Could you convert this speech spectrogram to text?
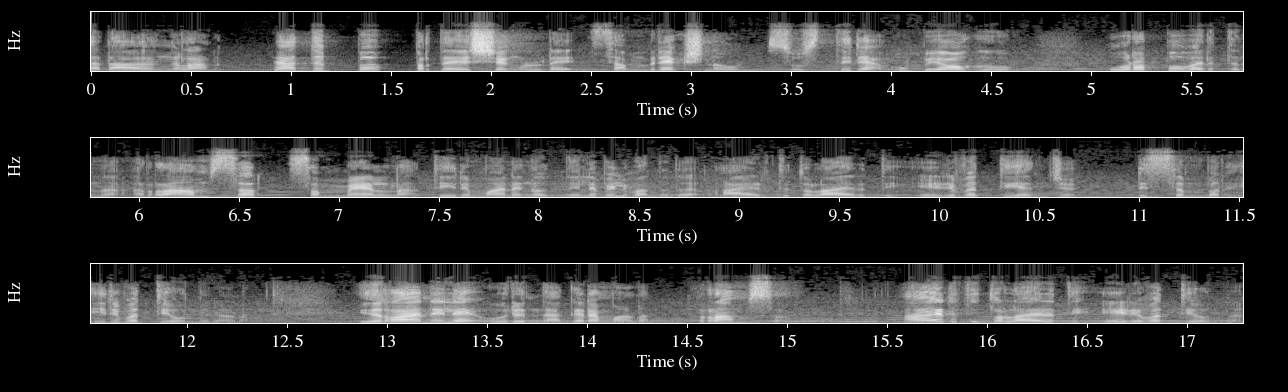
തടാകങ്ങളാണ്. ചതുപ്പ് പ്രദേശങ്ങളുടെ സംരക്ഷണവും സുസ്ഥിര ഉപയോഗവും ഉറപ്പുവരുത്തുന്ന റാംസർ സമ്മേളന തീരുമാനങ്ങൾ നിലവിൽ വന്നത് ആയിരത്തി തൊള്ളായിരത്തി എഴുപത്തി അഞ്ച് ഡിസംബർ ഇരുപത്തി ഒന്നിനാണ് ഇറാനിലെ ഒരു നഗരമാണ് റാംസർ. ആയിരത്തി തൊള്ളായിരത്തി എഴുപത്തി ഒന്ന്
